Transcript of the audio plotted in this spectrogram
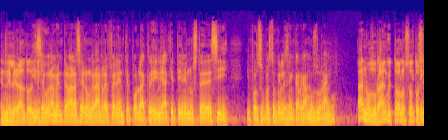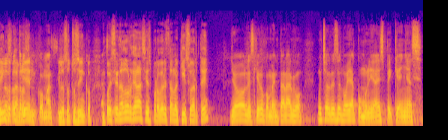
en el Heraldo de y México. seguramente van a ser un gran referente por la credibilidad que tienen ustedes y, y por supuesto que les encargamos Durango. Ah, no, Durango y todos los otros Y cinco los otros también. cinco más. Y los otros cinco. Así pues, es. senador, gracias por haber estado aquí. Suerte. Yo les quiero comentar algo. Muchas veces voy a comunidades pequeñas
